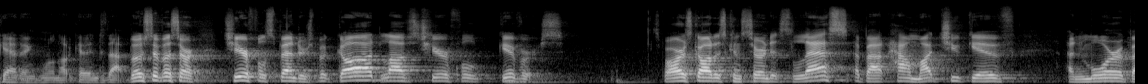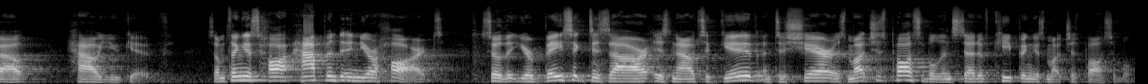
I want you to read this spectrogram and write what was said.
getting. We'll not get into that. Most of us are cheerful spenders, but God loves cheerful givers. As far as God is concerned, it's less about how much you give and more about how you give. Something has ha- happened in your heart so that your basic desire is now to give and to share as much as possible instead of keeping as much as possible.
